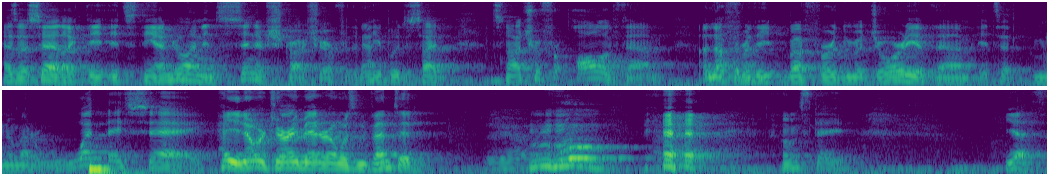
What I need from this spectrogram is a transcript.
as I said, like the, it's the underlying incentive structure for the Yeah. people who decide. It's not true for all of them. Enough but for the but for the majority of them, it's a no matter what they say, hey, you know where gerrymandering was invented? Mm-hmm. home state. Yes.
